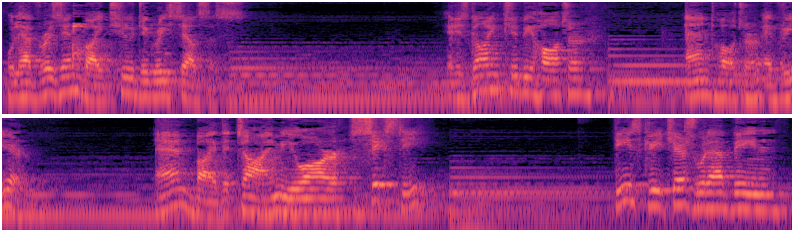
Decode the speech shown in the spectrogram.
will have risen by 2 degrees Celsius. It is going to be hotter and hotter every year. And by the time you are 60, these creatures would have been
